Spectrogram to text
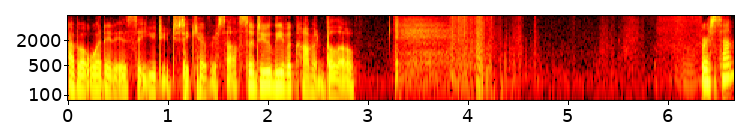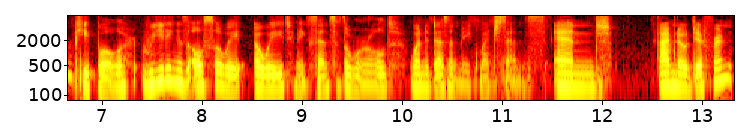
about what it is that you do to take care of yourself. So do leave a comment below. For some people, reading is also a way, a way to make sense of the world when it doesn't make much sense. And I'm no different.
